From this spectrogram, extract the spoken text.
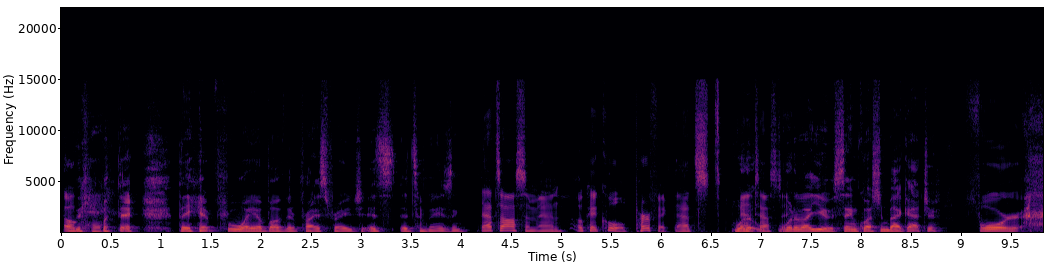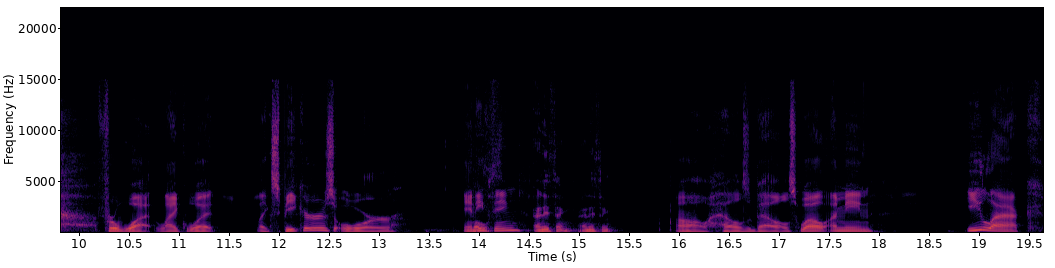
Okay. but they they hit way above their price range. It's it's amazing. That's awesome, man. Okay, cool. Perfect. That's What, fantastic. what about you? Same question back at you. For for what? Like what like speakers or anything? Anything, anything. Oh, hell's bells. Well, I mean, ELAC,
